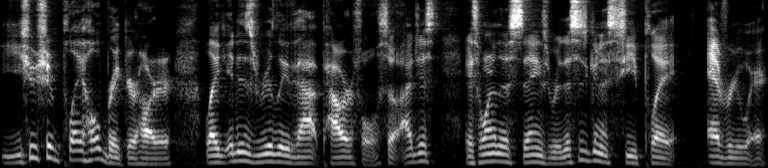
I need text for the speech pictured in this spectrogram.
you should play Hullbreaker Horror. Like it is really that powerful. So I just it's one of those things where this is gonna see play everywhere.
